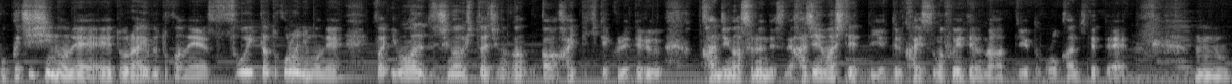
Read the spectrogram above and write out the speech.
僕自身のね、えっ、ー、と、ライブとかね、そういったところにもね、やっぱ今までと違う人たちがガンガン入ってきてくれてる感じがするんですね。初めましてって言ってる回数が増えてるなっていうところを感じてて、うん。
